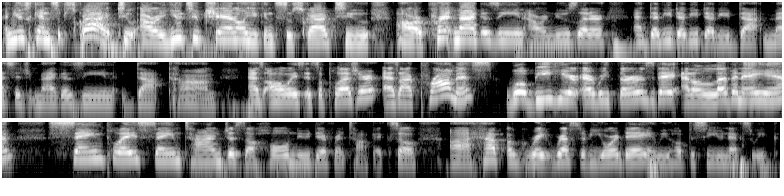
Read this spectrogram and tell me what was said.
And you can subscribe to our YouTube channel. You can subscribe to our print magazine, our newsletter at www.messagemagazine.com. As always, it's a pleasure. As I promise, we'll be here every Thursday at 11 a.m. Same place, same time, just a whole new different topic. So uh, have a great rest of your day, and we hope to see you next week.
